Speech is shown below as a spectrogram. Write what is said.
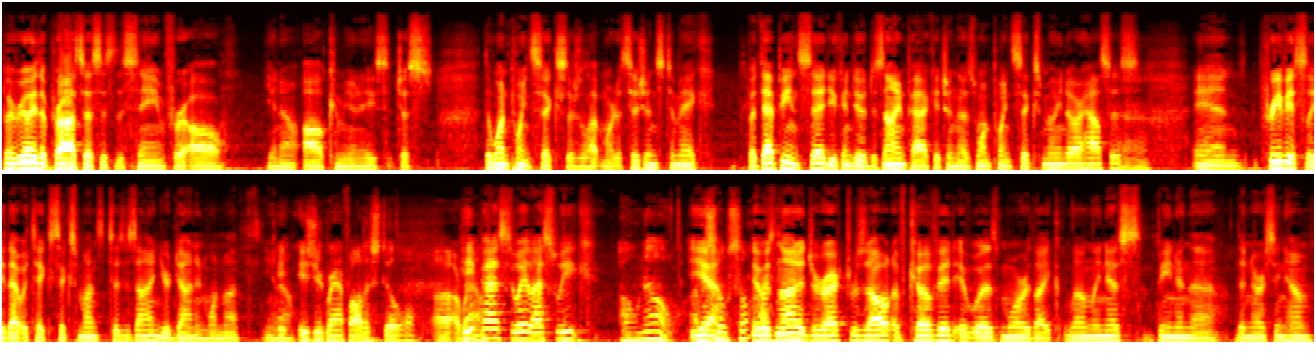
but really the process is the same for all you know all communities. Just the 1.6, there's a lot more decisions to make. But that being said, you can do a design package in those 1.6 million dollar houses. And previously, that would take six months to design. You're done in one month. You know, Is your grandfather still uh, around? he passed away last week. Oh no! I'm yeah, so sorry. it was not a direct result of COVID. It was more like loneliness, being in the the nursing home.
